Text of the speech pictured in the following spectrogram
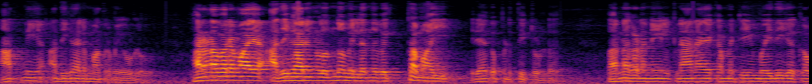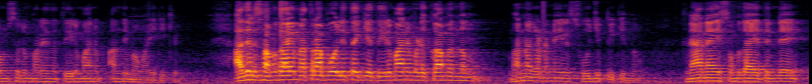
ആത്മീയ അധികാരം മാത്രമേ ഉള്ളൂ. ഭരണപരമായ അധികാരങ്ങളൊന്നുമില്ലെന്ന് വ്യക്തമായി രേഖപ്പെടുത്തിയിട്ടുണ്ട്. ഭരണഘടനയിൽ ജ്ഞാനായ കമ്മിറ്റിയും വൈദിക കൗൺസിലും പറയുന്ന തീരുമാനം അന്തിമമായിരിക്കും. അതിൽ സമുദായ മെത്രാപോലിത്തയ്ക്ക് തീരുമാനമെടുക്കാമെന്നും ഭരണഘടനയിൽ സൂചിപ്പിക്കുന്നു. ജ്ഞാനായ സമുദായത്തിന്റെ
